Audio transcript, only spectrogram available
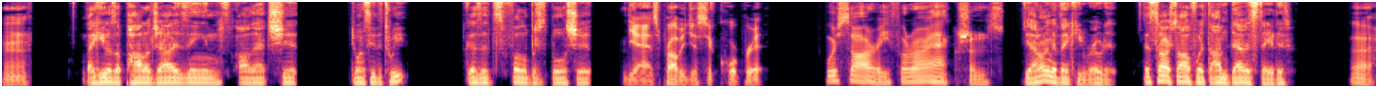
Mm. Like he was apologizing and all that shit. Do you want to see the tweet? Because it's full of just bullshit. Yeah, it's probably just a corporate. We're sorry for our actions. Yeah, I don't even think he wrote it. It starts off with "I'm devastated." Ugh.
